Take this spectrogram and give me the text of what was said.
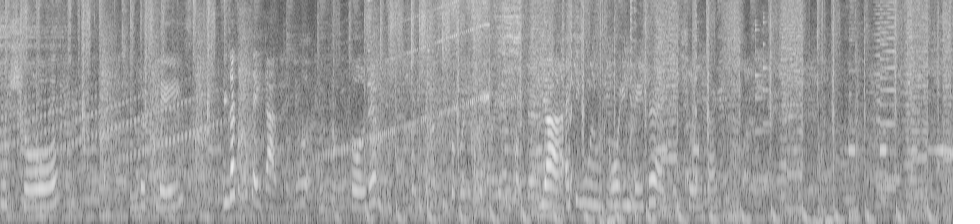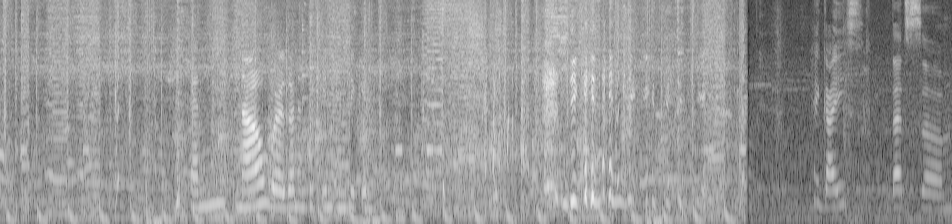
to show the place. Is that what that? You told them. But you cannot see properly because it's taken. Yeah, I think we'll go in later and show you guys. And now we're gonna dig in and dig in. dig in and dig in. Hey guys, that's um,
